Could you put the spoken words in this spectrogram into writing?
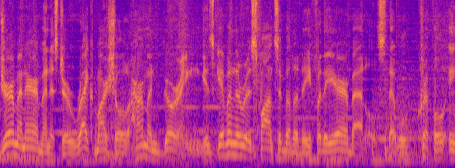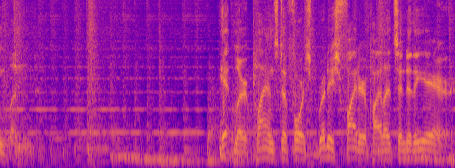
German Air Minister Reich Marshal Hermann Goering is given the responsibility for the air battles that will cripple England. Hitler plans to force British fighter pilots into the air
